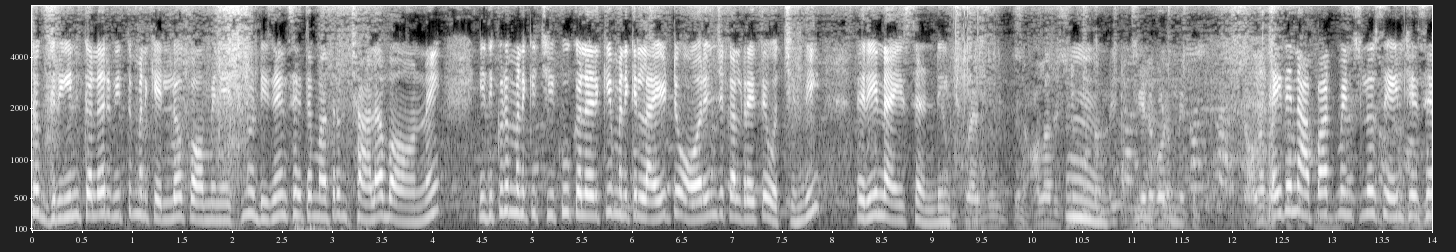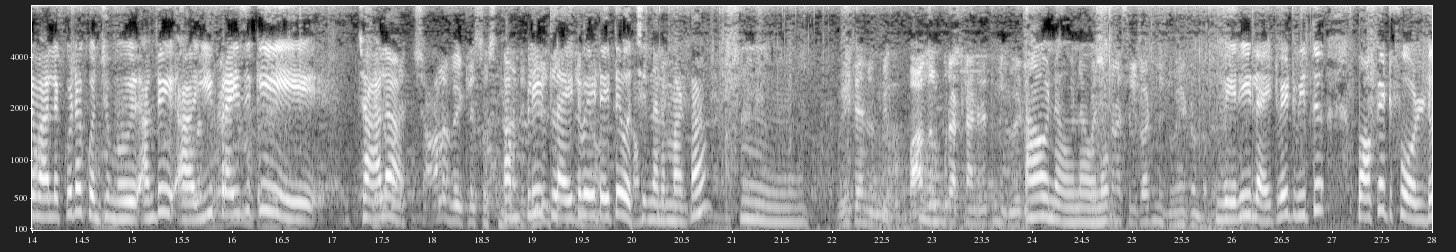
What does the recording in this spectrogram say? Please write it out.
so green colour with మనకి ఎల్లో కాంబినేషన్. డిజైన్స్ అయితే మాత్రం చాలా బాగున్నాయి. ఇది కూడా మనకి చీకు కలర్కి మనకి లైట్ ఆరెంజ్ కలర్ అయితే వచ్చింది. వెరీ నైస్ అండి. చాలా రిచ్ ఉంటుంది. చీర కూడా మీకు చాలా ఏదైనా అపార్ట్మెంట్స్లో సేల్ చేసే వాళ్ళకి కూడా కొంచెం అంటే ఈ ప్రైస్కి చాలా చాలా వెయిట్ లెస్ వస్తుంది. కంప్లీట్ లైట్ వెయిట్ అయితే వచ్చిందనమాట అవునవునవును. Very light weight with pocket fold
